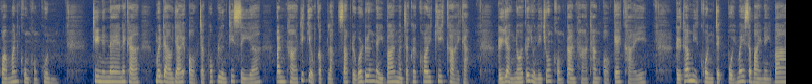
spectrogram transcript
ความมั่นคงของคุณ ที่แน่ๆนะคะ เมื่อดาวย้ายออกจากภพเรือนที่เสีย ปัญหาที่เกี่ยวกับหลักทรัพย์ หรือว่าเรื่องในบ้านมันจะค่อยๆคลี่คลายค่ะ หรืออย่างน้อยก็อยู่ในช่วงของการหาทางออกแก้ไข รือถ้ามีคนเจ็บป่วยไม่สบายในบ้าน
